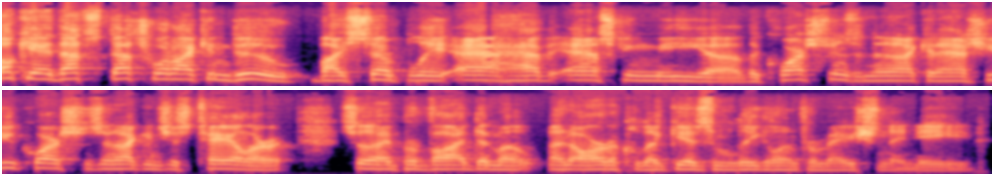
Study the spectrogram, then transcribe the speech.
okay, that's that's what I can do by simply have asking me uh, the questions, and then I can ask you questions, and I can just tailor it so that I provide them a, an article that gives them legal information they need.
